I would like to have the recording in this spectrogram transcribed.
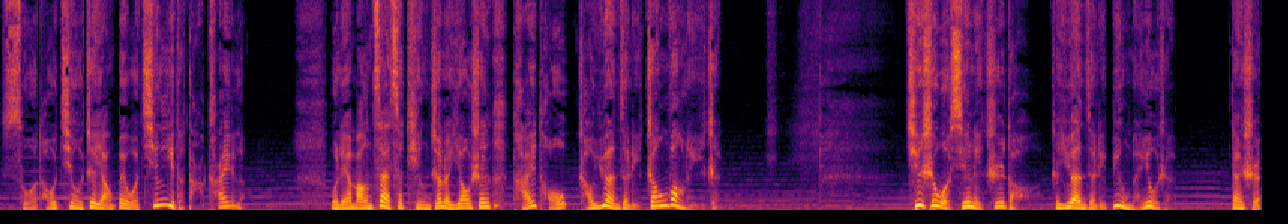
锁头就这样被我轻易的打开了。我连忙再次挺直了腰身，抬头朝院子里张望了一阵。其实我心里知道这院子里并没有人，但是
